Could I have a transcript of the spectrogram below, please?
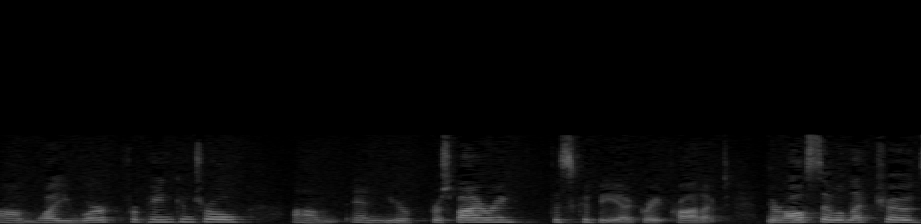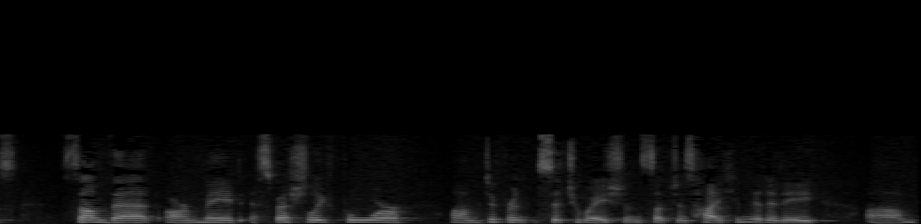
um, while you work for pain control, um, and you're perspiring, this could be a great product. There are also electrodes some that are made especially for um, different situations, such as high humidity, um,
